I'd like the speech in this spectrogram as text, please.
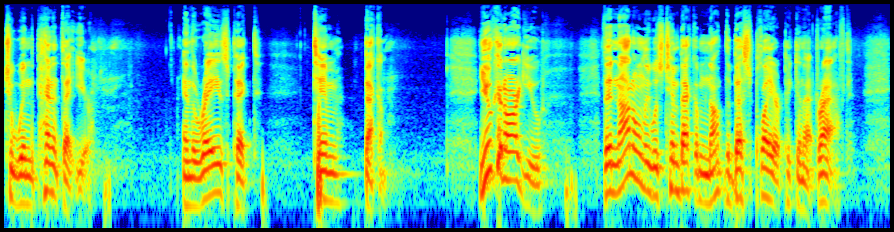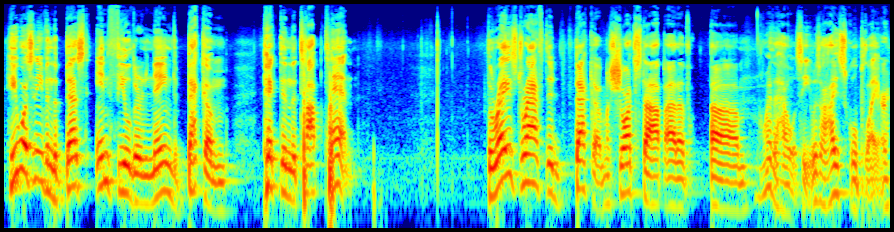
to win the pennant that year. And the Rays picked Tim Beckham. You can argue that not only was Tim Beckham not the best player picked in that draft, he wasn't even the best infielder named Beckham picked in the top 10. The Rays drafted Beckham, a shortstop out of um, where the hell was he? He was a high school player,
